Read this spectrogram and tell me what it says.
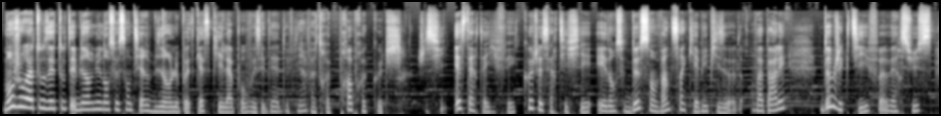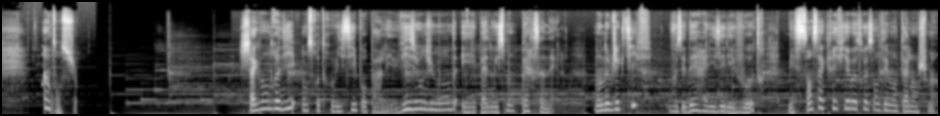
Bonjour à tous et toutes et bienvenue dans Se Sentir Bien, le podcast qui est là pour vous aider à devenir votre propre coach. Je suis Esther Taïfé, coach certifiée, et dans ce 225e épisode, on va parler d'objectifs versus intention. Chaque vendredi, on se retrouve ici pour parler vision du monde et épanouissement personnel. Mon objectif? Vous aider à réaliser les vôtres, mais sans sacrifier votre santé mentale en chemin.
